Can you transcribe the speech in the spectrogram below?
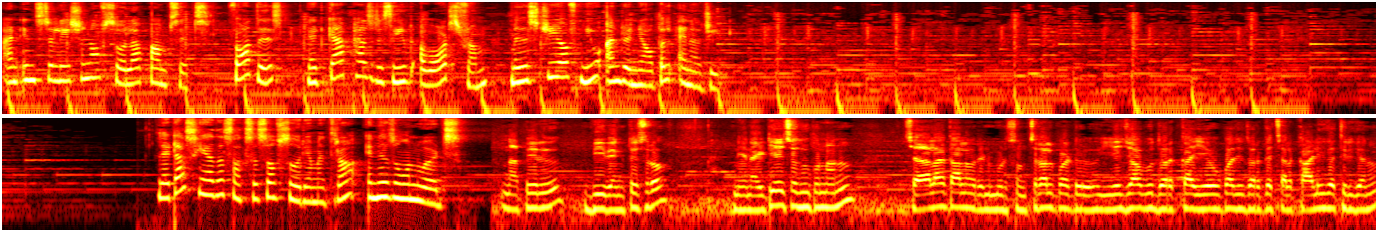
and installation of solar pump sets. For this, NEDCAP has received awards from Ministry of New and Renewable Energy. Let us hear the success of Suryamitra in his own words నా పేరు బి వెంకటేశ్వరరావు. నేను ఐటీఐ చదువుకున్నాను. చాలా కాలం రెండు మూడు సంవత్సరాల పాటు ఏ జాబు దొరక్క ఏ ఉపాధి దొరక్క చాలా ఖాళీగా తిరిగాను.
